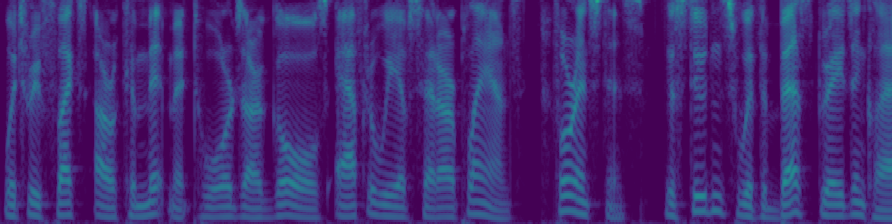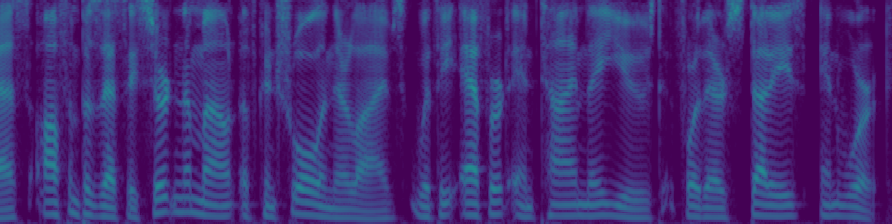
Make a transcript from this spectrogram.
which reflects our commitment towards our goals after we have set our plans. For instance, the students with the best grades in class often possess a certain amount of control in their lives with the effort and time they used for their studies and work.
